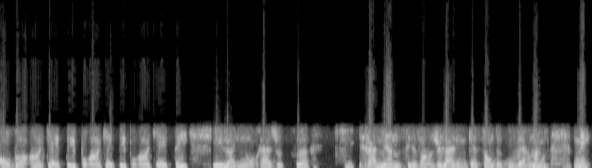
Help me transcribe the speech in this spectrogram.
On va enquêter pour enquêter pour enquêter. Et là, ils nous rajoutent ça qui ramène ces enjeux-là à une question de gouvernance. Mais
